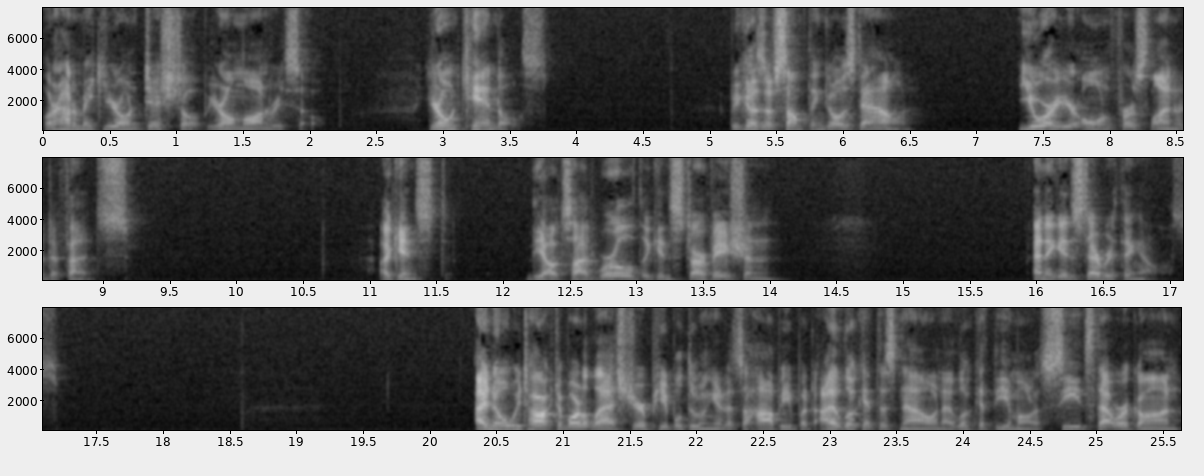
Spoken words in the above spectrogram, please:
Learn how to make your own dish soap, your own laundry soap, your own candles. Because if something goes down, you are your own first line of defense against the outside world, against starvation, and against everything else. I know we talked about it last year, people doing it as a hobby, but I look at this now and I look at the amount of seeds that were gone,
